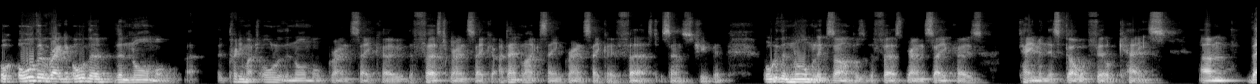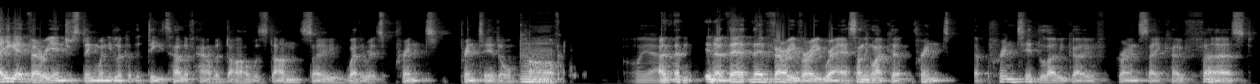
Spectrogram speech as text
all, all the reg, all the the normal, uh, pretty much all of the normal Grand Seiko, the first Grand Seiko. I don't like saying Grand Seiko first; it sounds stupid. All of the normal examples of the first Grand Seikos came in this gold filled case. Um, they get very interesting when you look at the detail of how the dial was done. So whether it's print, printed, or mm. carved. Mm. Oh yeah, and, and, you know they're they're very very rare. Something like a print a printed logo Grand Seiko first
